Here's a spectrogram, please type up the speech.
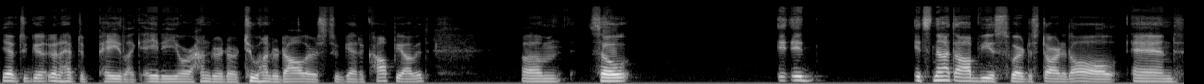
you have to to have to pay like 80 or 100 or 200 dollars to get a copy of it. Um, so it, it it's not obvious where to start at all, and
